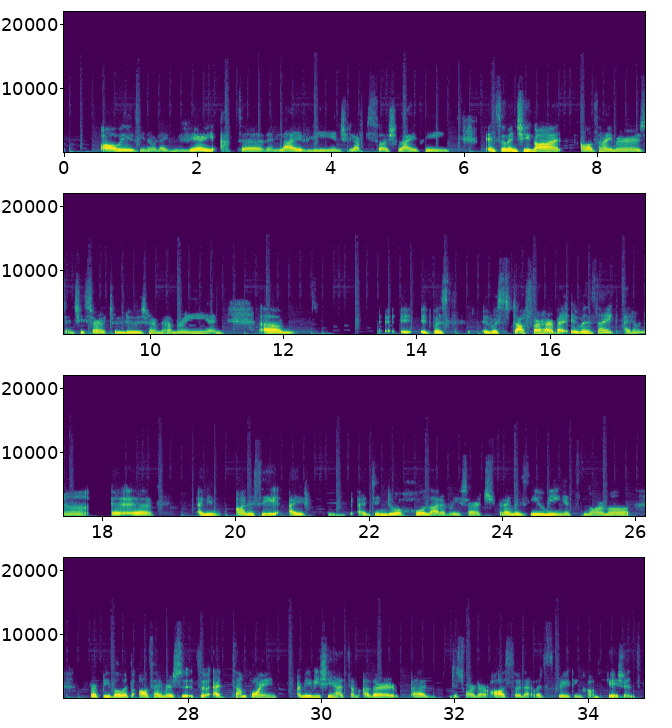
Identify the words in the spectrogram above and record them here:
always you know like very active and lively and she loved socializing. And so when she got Alzheimer's and she started to lose her memory and um, it, it was it was tough for her but it was like I don't know uh, uh, I mean honestly I I didn't do a whole lot of research but I'm assuming it's normal for people with Alzheimer's so at some point or maybe she had some other uh, disorder also that was creating complications.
